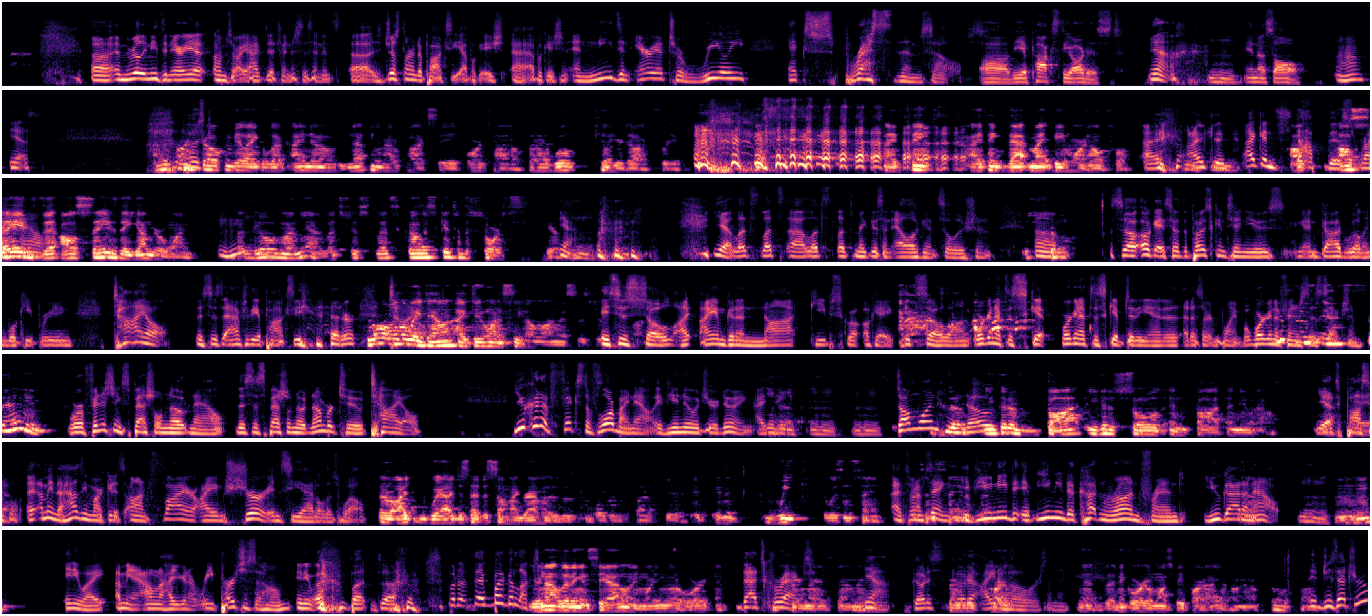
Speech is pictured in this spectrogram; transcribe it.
uh, and really needs an area? I'm sorry, I have to finish the sentence. Uh, just learned epoxy application uh, application and needs an area to really express themselves. uh, the epoxy artist yeah. Mhm, in us all. Uh-huh. Yes. I just want to Post- show up and be like, look, I know nothing about epoxy or tile, but I will kill your dog for you. I think I think that might be more helpful. I I can I can I'll, stop this I'll right save now. the I'll save the younger one. Mhm. The old one, yeah, let's just let's go. Let's get to the source here. Yeah. Mhm. yeah, let's let's uh let's let's make this an elegant solution. Sure. Um, So okay, so the post continues, and God willing, we'll keep reading. Tile. This is after the epoxy header. Scroll all the way down. I do want to see how long this is. Just It's just so I, I am gonna not keep scroll. Okay, it's so long. We're gonna have to skip. We're gonna have to skip to the end at, at a certain point, but we're gonna finish is this section. Insane. We're finishing special note now. This is special note number two. Tile. You could have fixed the floor by now if you knew what you were doing. I think Mhm, mhm, mhm. someone who could have- knows You could have bought. You could have sold and bought a new house. Yeah, it's yeah, yeah. possible. I I mean, the housing market is on fire. I am sure in Seattle as well. So I, I just had to sell my grandmother's over this last year. In, in a week, it was insane. That's what I'm saying. If you up need to, if you need to cut and run, friend, you got an Yeah. out. Mhm. Anyway, I mean, I don't know how you're gonna repurchase a home anyway, but uh, but uh, but good luck. You're to you. not living in Seattle anymore. You can go to Oregon. That's correct. Nice. Yeah, go to go to to part of- Idaho or something. Yeah, I think Oregon wants to be part of Idaho now. So, Is that true?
